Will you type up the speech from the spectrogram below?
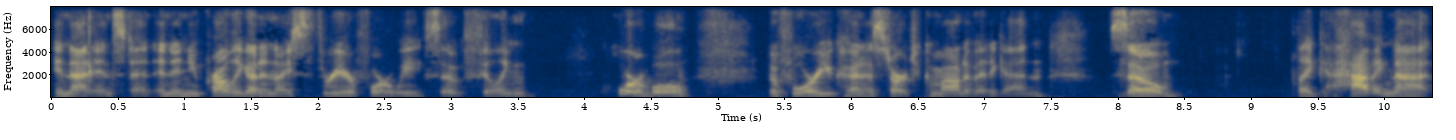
in that instant, and then you probably got a nice three or four weeks of feeling horrible before you kind of start to come out of it again. So like having that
